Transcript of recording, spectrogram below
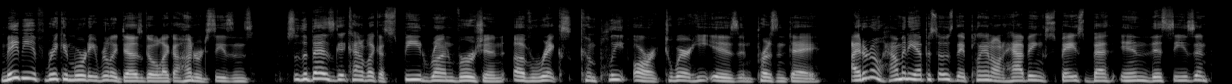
Maybe if Rick and Morty really does go like 100 seasons. So the Beths get kind of like a speed run version of Rick's complete arc to where he is in present day. I don't know how many episodes they plan on having Space Beth in this season,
